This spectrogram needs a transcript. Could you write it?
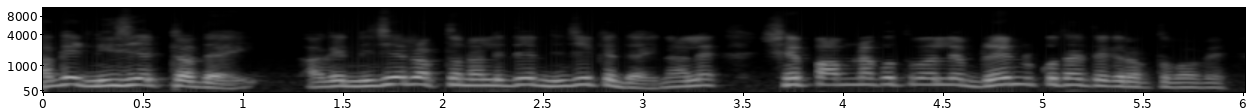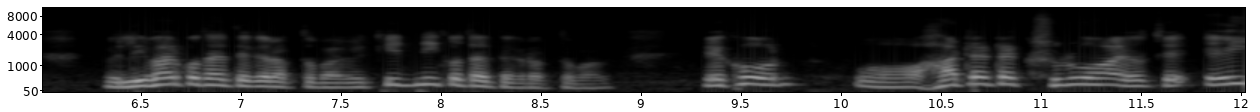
আগে নিজেরটা দেয়, আগে নিজের রক্তনালী দিয়ে নিজেকে দেয়। নাহলে সে পাম্প না করতে পারলে ব্রেন কোথায় থেকে রক্ত পাবে? লিভার কোথায় থেকে রক্ত পাবে? কিডনি কোথায় থেকে রক্ত পাবে? এখন হার্ট অ্যাটাক শুরু হয় হচ্ছে এই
